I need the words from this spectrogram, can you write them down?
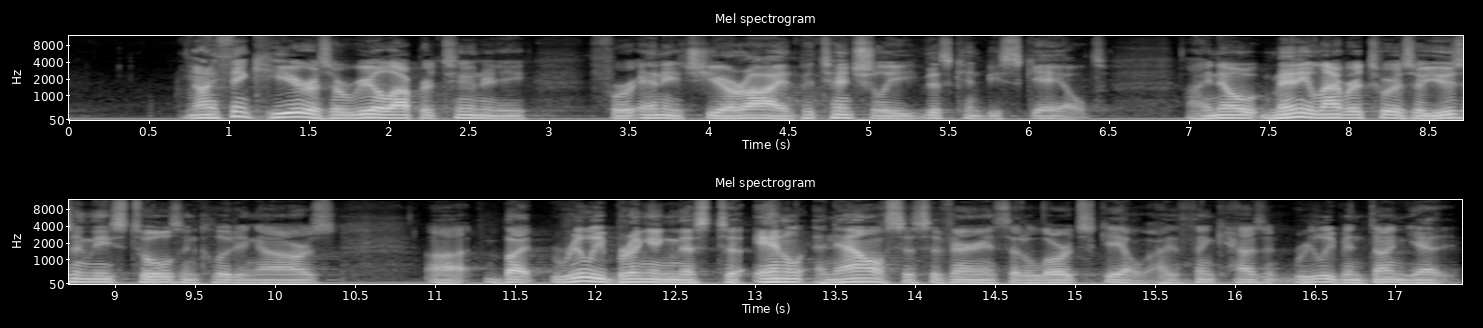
Now, I think here is a real opportunity for NHGRI, and potentially this can be scaled. I know many laboratories are using these tools, including ours, uh, but really bringing this to anal analysis of variants at a large scale, I think hasn't really been done yet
